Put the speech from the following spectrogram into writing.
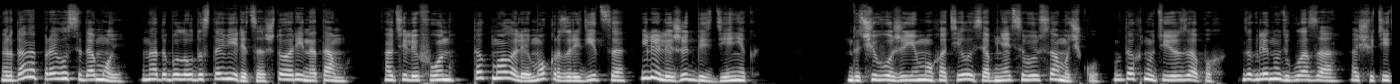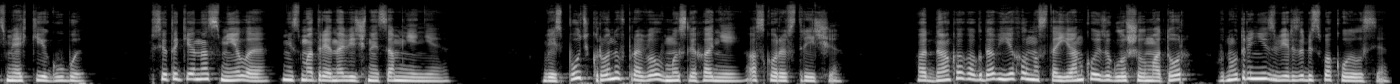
Эрдан отправился домой. Надо было удостовериться, что Арина там. А телефон, так мало ли, мог разрядиться или лежит без денег. До чего же ему хотелось обнять свою самочку, вдохнуть ее запах, заглянуть в глаза, ощутить мягкие губы. все таки она смелая, несмотря на вечные сомнения. Весь путь Кронов провел в мыслях о ней, о скорой встрече. Однако, когда въехал на стоянку и заглушил мотор, внутренний зверь забеспокоился.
